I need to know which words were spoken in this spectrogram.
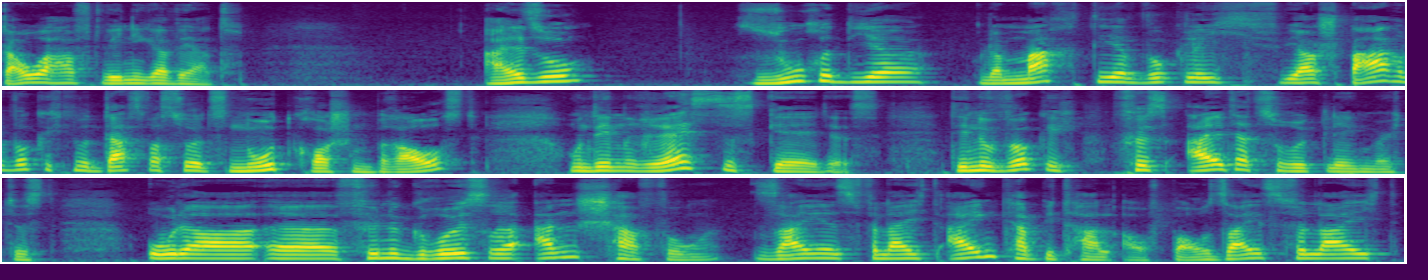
dauerhaft weniger wert. Also suche dir oder mach dir wirklich, ja, spare wirklich nur das, was du als Notgroschen brauchst und den Rest des Geldes, den du wirklich fürs Alter zurücklegen möchtest oder äh, für eine größere Anschaffung, sei es vielleicht Eigenkapitalaufbau, sei es vielleicht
